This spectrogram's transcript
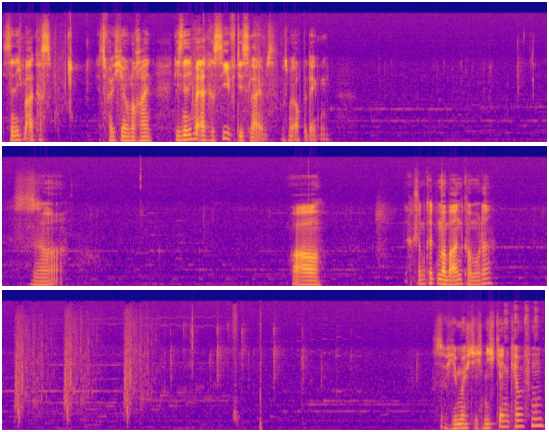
Die sind nicht mal aggressiv. Jetzt falle ich hier auch noch rein. Die sind nicht mal aggressiv, die Slimes. Muss man auch bedenken. So. Wow. Langsam könnten wir aber ankommen, oder? Hier möchte ich nicht gern kämpfen.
